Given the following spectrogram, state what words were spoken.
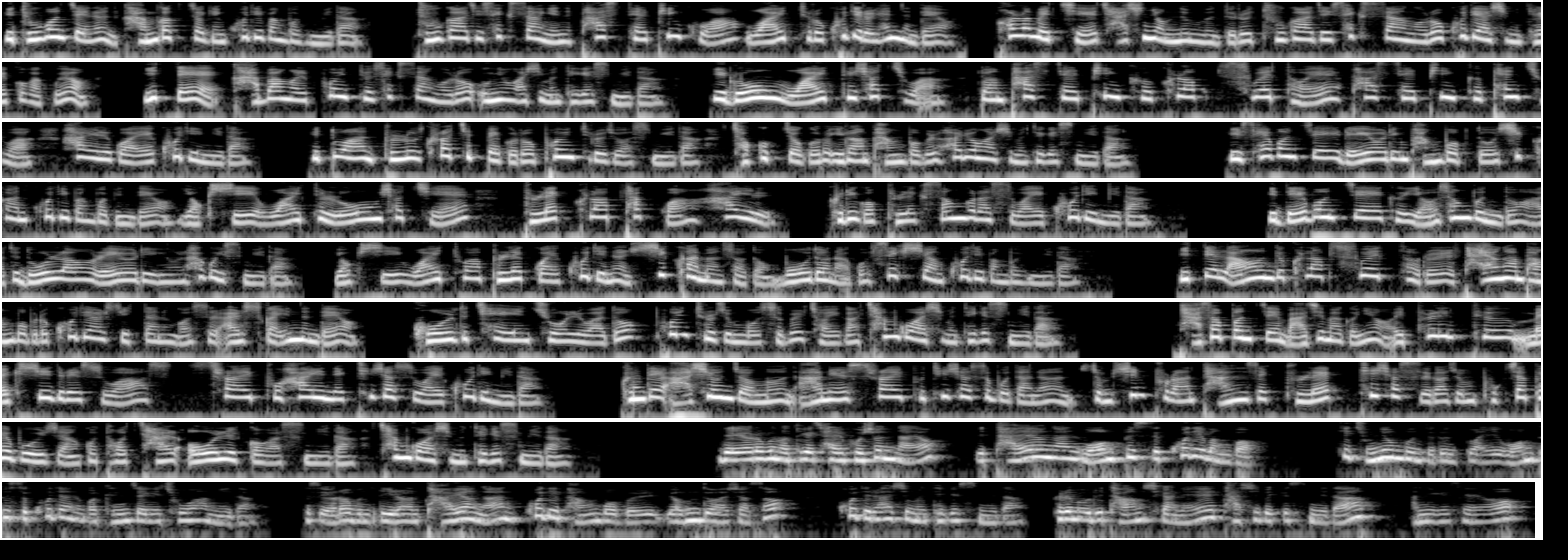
이 두 번째는 감각적인 코디 방법입니다. 두 가지 색상인 파스텔 핑크와 화이트로 코디를 했는데요. 컬러 매치에 자신이 없는 분들은 두 가지 색상으로 코디하시면 될 것 같고요. 이때 가방을 포인트 색상으로 응용하시면 되겠습니다. 이 롱 화이트 셔츠와 또한 파스텔 핑크 crop 스웨터에 파스텔 핑크 팬츠와 하이힐과의 코디입니다. 이 또한 블루 클러치백으로 포인트를 주었습니다. 적극적으로 이러한 방법을 활용하시면 되겠습니다. 이 세 번째 layering 방법도 시크한 코디 방법인데요. 역시 화이트 롱 셔츠에 블랙 crop top과 하이힐 그리고 블랙 선글라스와의 코디입니다. 이 네 번째 그 여성분도 아주 놀라운 layering을 하고 있습니다. 역시 화이트와 블랙과의 코디는 시크하면서도 모던하고 섹시한 코디 방법입니다. 이때 라운드 crop 스웨터를 다양한 방법으로 코디할 수 있다는 것을 알 수가 있는데요. 골드 체인 주얼리와도 포인트를 준 모습을 저희가 참고하시면 되겠습니다. 다섯 번째 마지막은요. 이 프린트 맥시 드레스와 스트라이프 하이넥 티셔츠와의 코디입니다. 근데 아쉬운 점은 안에 스트라이프 티셔츠보다는 좀 심플한 단색 블랙 티셔츠가 좀 복잡해 보이지 않고 더 잘 어울릴 것 같습니다. 참고하시면 되겠습니다. 네, 여러분 어떻게 잘 보셨나요? 이 다양한 원피스 코디 방법. 특히 중년분들은 또한 이 원피스 코디하는 걸 굉장히 좋아합니다. 그래서 여러분들이 이런 다양한 코디 방법을 염두하셔서 코디를 하시면 되겠습니다. 그러면 우리 다음 시간에 다시 뵙겠습니다. 안녕히 계세요.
